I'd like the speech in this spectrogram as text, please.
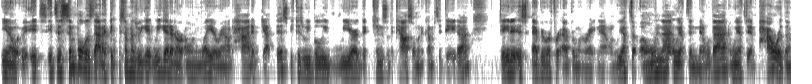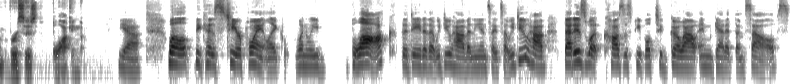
you know it's it's as simple as that i think sometimes we get we get in our own way around how to get this because we believe we are the kings of the castle when it comes to data data is everywhere for everyone right now. And we have to own that and we have to know that and we have to empower them versus blocking them. Yeah. Well, because to your point, like when we block the data that we do have and the insights that we do have, that is what causes people to go out and get it themselves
